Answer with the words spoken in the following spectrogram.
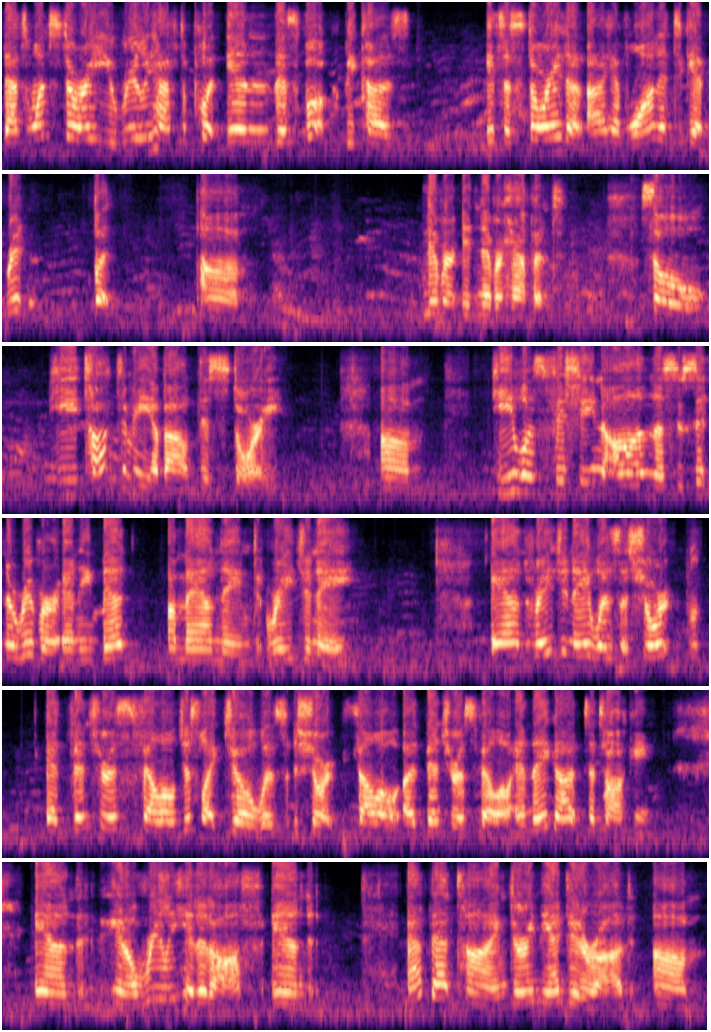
That's one story you really have to put in this book because it's a story that I have wanted to get written, but um, never it never happened. So he talked to me about this story. Um, he was fishing on the Susitna River and he met a man named Ray Genet and Ray Genet was a short, adventurous fellow, just like Joe was a short fellow, adventurous fellow. And they got to talking and, you know, really hit it off. And at that time, during the Iditarod, um,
